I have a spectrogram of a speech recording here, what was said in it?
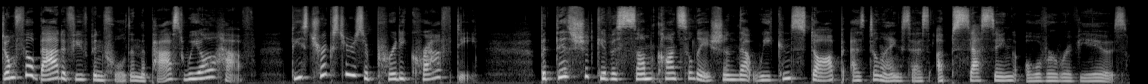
Don't feel bad if you've been fooled in the past, we all have. These tricksters are pretty crafty. But this should give us some consolation that we can stop, as de Langhe says, obsessing over reviews.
